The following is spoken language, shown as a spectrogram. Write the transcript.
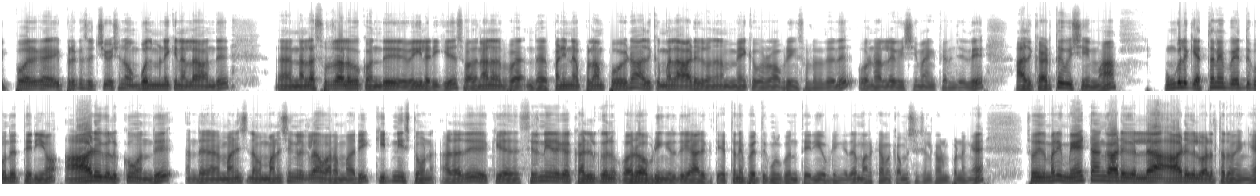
இப்போ இருக்க இப்போ இருக்க சுச்சுவேஷனில் ஒம்பது மணிக்கு நல்லா வந்து நல்லா சுடுற அளவுக்கு வந்து வெயில் அடிக்குது. ஸோ அதனால் நம்ம இந்த பனிநப்பெல்லாம் போயிடும். அதுக்கு மேலே ஆடுகள் வந்து நம்ம மேய்க்க விடுறோம் அப்படின்னு சொல்கிறது ஒரு நல்ல விஷயமா எனக்கு தெரிஞ்சது. அதுக்கு அடுத்த விஷயமா உங்களுக்கு எத்தனை பேர்த்துக்கு வந்து தெரியும்? ஆடுகளுக்கும் வந்து அந்த மனுஷ நம்ம மனுஷங்களுக்குலாம் வர மாதிரி கிட்னி ஸ்டோன் அதாவது சிறுநீரக கல்கள் வரும் அப்படிங்கிறது யாருக்கு எத்தனை பேர்த்துக்கு உங்களுக்கு வந்து தெரியும் அப்படிங்கிறத மறக்காமல் கமெண்ட் செக்ஷன் கமெண்ட் பண்ணுங்கள் ஸோ இது மாதிரி மேட்டாங்காடுகளில் ஆடுகள் வளர்த்துறவங்க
